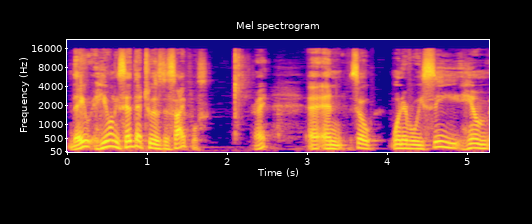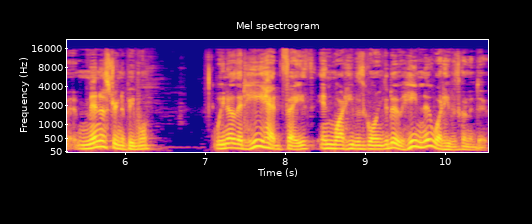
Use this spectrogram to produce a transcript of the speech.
They, he only said that to his disciples, right? And, and so whenever we see him ministering to people, we know that he had faith in what he was going to do. He knew what he was going to do.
